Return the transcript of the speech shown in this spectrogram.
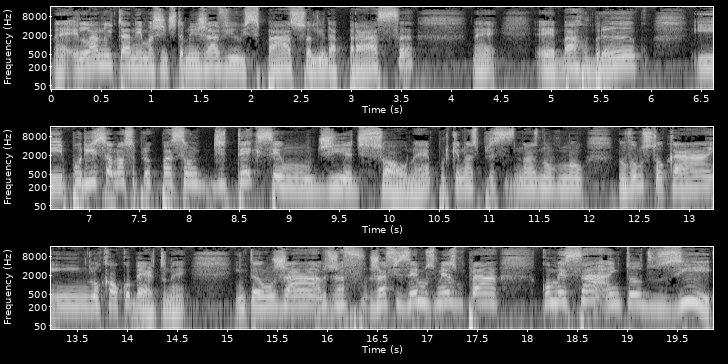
Né? lá no Itanema a gente também já viu espaço ali na praça né? É, barro branco. E por isso a nossa preocupação de ter que ser um dia de sol, né? Porque nós, precis, nós não, não, não vamos tocar em local coberto, né? Então já, já, já fizemos mesmo para começar a introduzir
